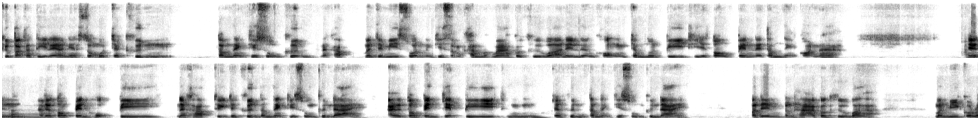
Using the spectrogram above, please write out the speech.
คือคือปกติแล้วเนี่ยสมมติจะขึ้นตำแหน่งที่สูงขึ้นนะครับ มันจะมีส่วนหนึ่งที่สำคัญมากๆ ก็คือว่าในเรื่องของจำนวนปีที่จะต้องเป็นในตำแหน่งก่อนหน้า เช่นอาจจะต้องเป็นหกปีนะครับ ถึงจะขึ้นตำแหน่งที่สูงขึ้นได้ อาจจะต้องเป็นเจ็ดปีถึงจะขึ้นตำแหน่งที่สูงขึ้นได้ ประเด็นปัญหาก็คือว่ามันมีกร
